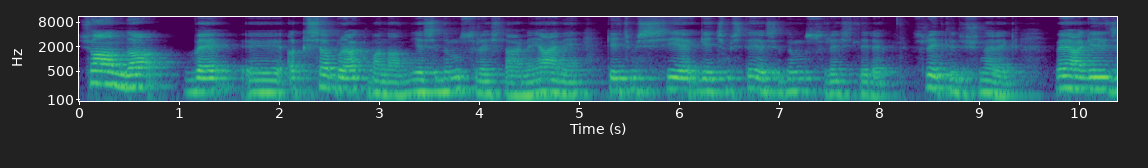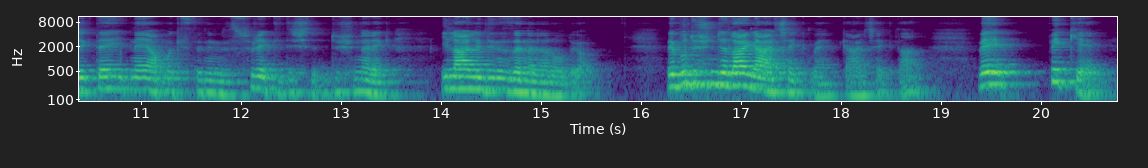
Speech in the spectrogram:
şu anda ve e, akışa bırakmadan yaşadığımız süreçler ne? Yani geçmişe, geçmişte yaşadığımız süreçleri sürekli düşünerek veya gelecekte ne yapmak istediğimizi sürekli düş- düşünerek ilerlediğinizde neler oluyor? Ve bu düşünceler gerçek mi gerçekten? Ve peki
